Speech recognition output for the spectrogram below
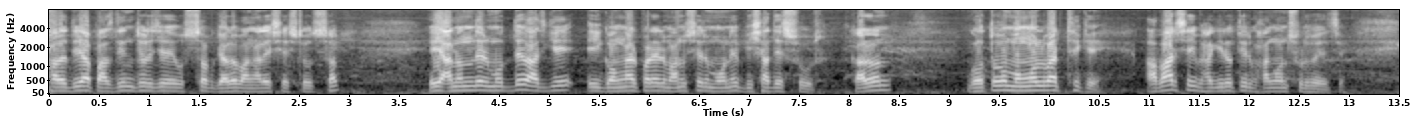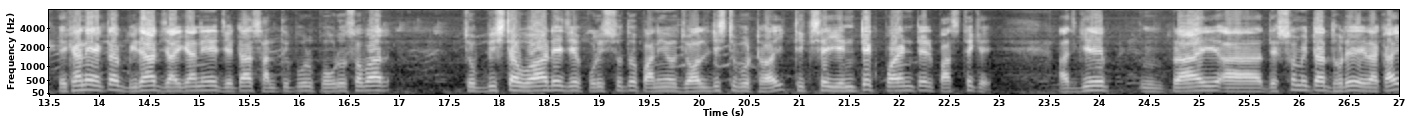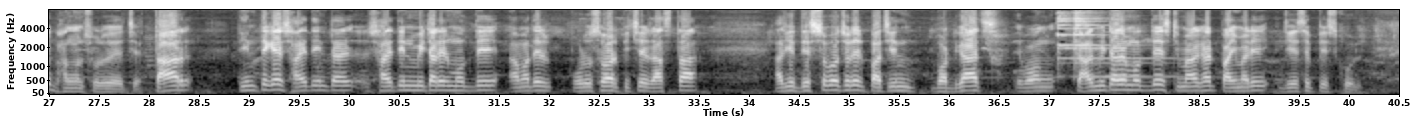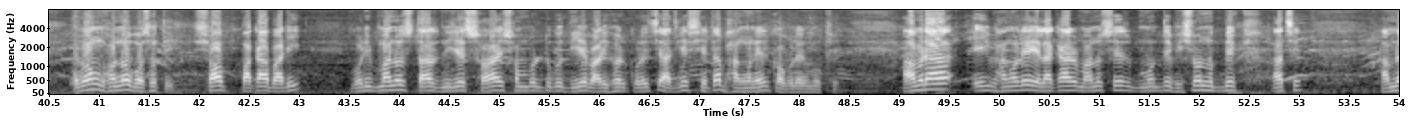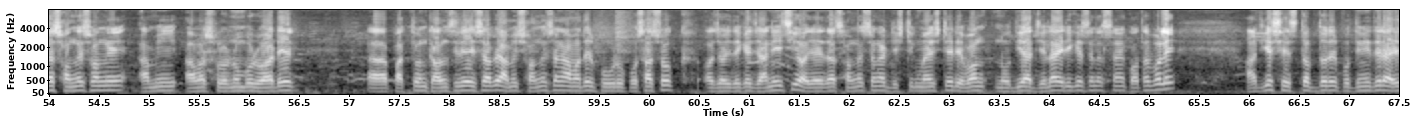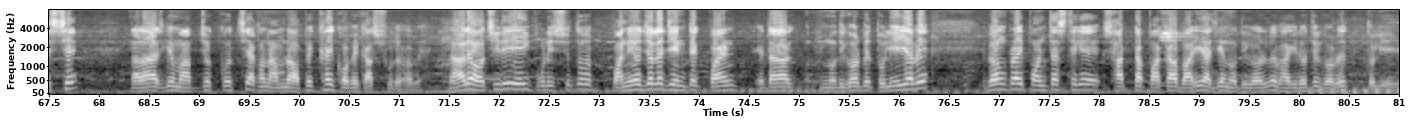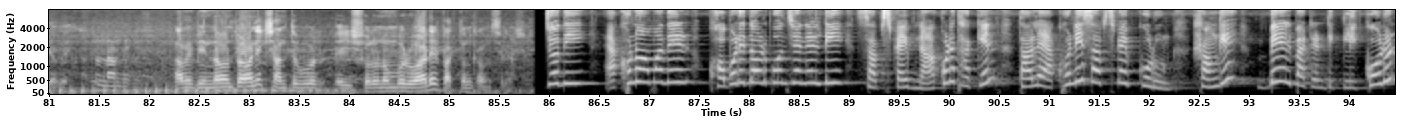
শারদীয়া, পাঁচ দিন ধরে যে উৎসব গেল, বাঙালির শ্রেষ্ঠ উৎসব। এই আনন্দের মধ্যেও আজকে এই গঙ্গার পাড়ের মানুষের মনে বিষাদের সুর। কারণ গত মঙ্গলবার থেকে আবার সেই ভাগীরথীর ভাঙন শুরু হয়েছে। এখানে একটা বিরাট জায়গা নিয়ে যেটা শান্তিপুর পৌরসভার চব্বিশটা ওয়ার্ডে যে পরিশুদ্ধ পানীয় জল ডিস্ট্রিবিউট হয়, ঠিক সেই ইনটেক পয়েন্টের পাশ থেকে আজকে প্রায় দেড়শো মিটার ধরে এলাকায় ভাঙন শুরু হয়েছে। তার তিন থেকে সাড়ে তিনটা, সাড়ে তিন মিটারের মধ্যে আমাদের পৌরসভার পিচের রাস্তা, আজকে দেড়শো বছরের প্রাচীন বটগাছ এবং চার মিটারের মধ্যে স্টিমারঘাট প্রাইমারি জিএসএফপি স্কুল এবং ঘন বসতি, সব পাকা বাড়ি। গরিব মানুষ তার নিজের সহায় সম্বলটুকু দিয়ে বাড়িঘর করেছে, আজকে সেটা ভাঙনের কবলের মুখে। আমরা এই ভাঙলে এলাকার মানুষের মধ্যে ভীষণ উদ্বেগ আছে। আমরা সঙ্গে সঙ্গে আমি আমার ষোলো নম্বর ওয়ার্ডের প্রাক্তন কাউন্সিলর হিসাবে আমি সঙ্গে সঙ্গে আমাদের পৌর প্রশাসক অজয় দেকে জানিয়েছি। অজয় দার সঙ্গে সঙ্গে ডিস্ট্রিক্ট ম্যাজিস্ট্রেট এবং নদিয়া জেলা ইরিগেশনের সঙ্গে কথা বলে আজকে শেষ দপ্তরের প্রতিনিধিরা এসছে। তারা আজকে মাপযোগ করছে। এখন আমরা অপেক্ষায় কবে কাজ শুরু হবে। নাহলে অচিরে এই পরিশ্রুত পানীয় জলের যে ইনটেক পয়েন্ট এটা নদীগর্ভে তলিয়ে যাবে এবং প্রায় পঞ্চাশ থেকে ষাটটা পাকা বাড়ি আজকে নদীগর্ভে ভাগীরথীর গর্ভে তলিয়ে যাবে। নাম আমি বৃন্দাবন প্রামাণিক, শান্তিপুর এই ষোলো নম্বর ওয়ার্ডের প্রাক্তন কাউন্সিলর যদি এখনও আমাদের খবরের দর্পণ চ্যানেলটি সাবস্ক্রাইব না করে থাকেন, তাহলে এখনই সাবস্ক্রাইব করুন। সঙ্গে বেল বাটনটি ক্লিক করুন।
